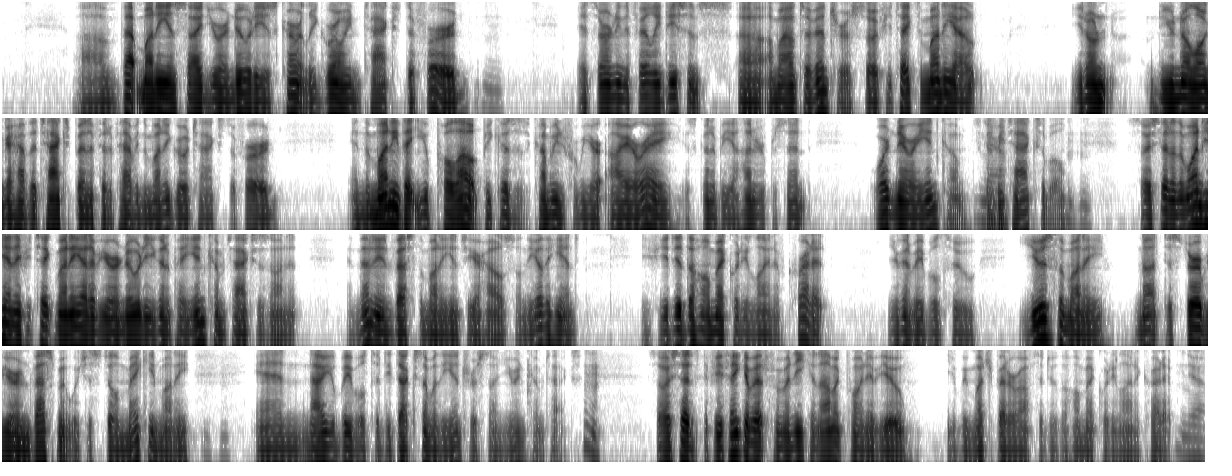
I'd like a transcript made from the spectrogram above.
um, that money inside your annuity is currently growing tax deferred. Mm. It's earning a fairly decent uh, amount of interest. So if you take the money out, you don't you no longer have the tax benefit of having the money grow tax deferred, and the money that you pull out because it's coming from your IRA is going to be 100% ordinary income. It's going to Yeah. be taxable. Mhm. So I said, on the one hand, if you take money out of your annuity, you're going to pay income taxes on it, and then invest the money into your house. On the other hand, if you did the home equity line of credit, you're going to be able to use the money, not disturb your investment, which is still making money, and now you'll be able to deduct some of the interest on your income tax. Hmm. So I said, if you think of it from an economic point of view, you'll be much better off to do the home equity line of credit. Yeah.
